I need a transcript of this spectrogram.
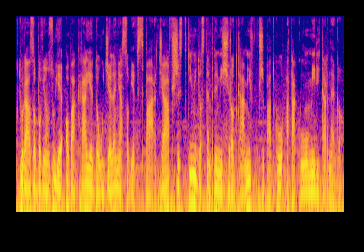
która zobowiązuje oba kraje do udzielenia sobie wsparcia wszystkimi dostępnymi środkami w przypadku ataku militarnego.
